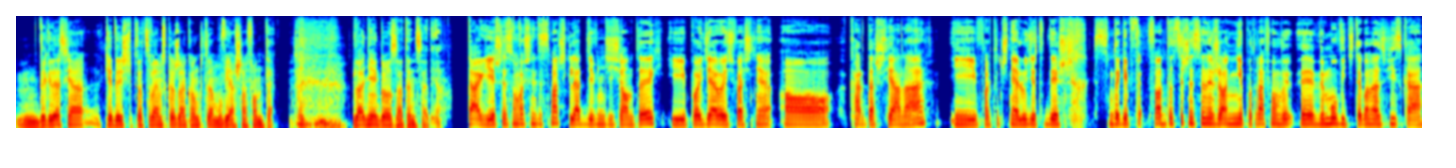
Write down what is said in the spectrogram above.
dygresja, kiedyś pracowałem z koleżanką, która mówiła szafonte. Dla niego za ten serial. Tak, jeszcze są właśnie te smaczki lat 90. i powiedziałeś właśnie o Kardashianach i faktycznie ludzie wtedy jeszcze są takie fantastyczne sceny, że oni nie potrafią wy, e, wymówić tego nazwiska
